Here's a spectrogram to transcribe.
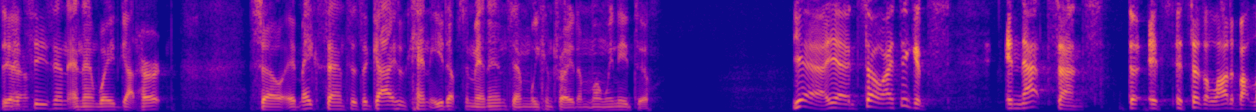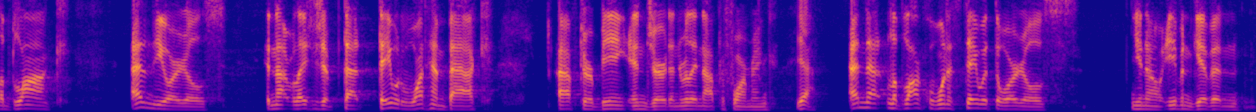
Yeah. mid-season, and then Wade got hurt. So it makes sense. It's a guy who can eat up some innings, and we can trade him when we need to. Yeah, yeah. And so I think it's in that sense that it's it says a lot about LeBlanc and the Orioles in that relationship that they would want him back after being injured and really not performing. Yeah, And that LeBlanc will want to stay with the Orioles, you know, even given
